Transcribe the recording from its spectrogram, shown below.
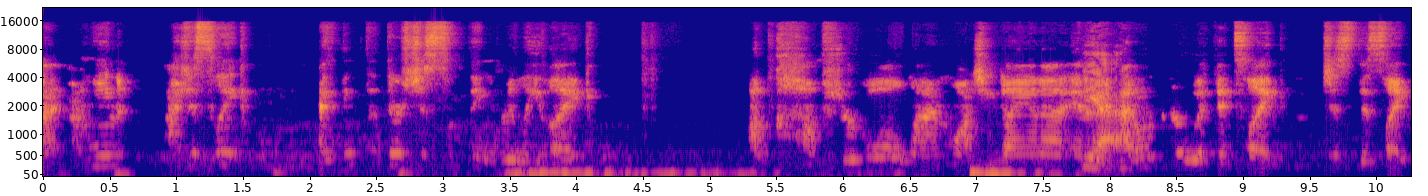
I, I mean, I just like, I think that there's just something really like uncomfortable when I'm watching Diana, and Yeah. I, I don't know if it's like just this like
